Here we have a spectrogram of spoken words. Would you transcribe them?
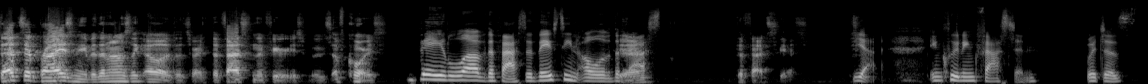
that surprised me, but then I was like, oh, that's right. The Fast and the Furious movies. Of course. they love the Fast. They've seen all of the Yeah. Fast. The Fast, yes. Yeah, including Fasten, which is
